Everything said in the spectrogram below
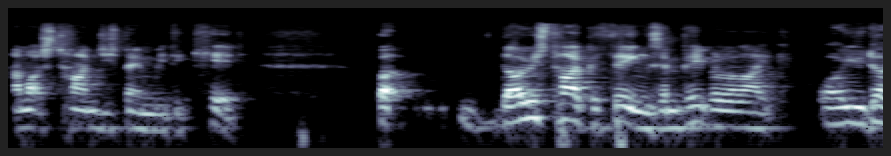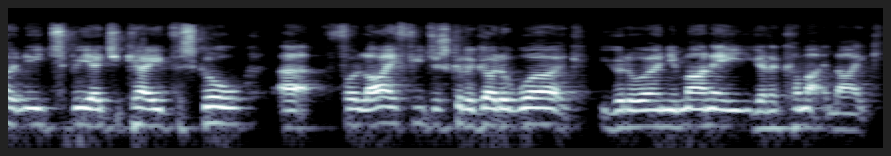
How much time do you spend with the kid? But those type of things, and people are like, "Oh, you don't need to be educated for school, uh, for life. You just got to go to work. You got to earn your money. You're going to come up like,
